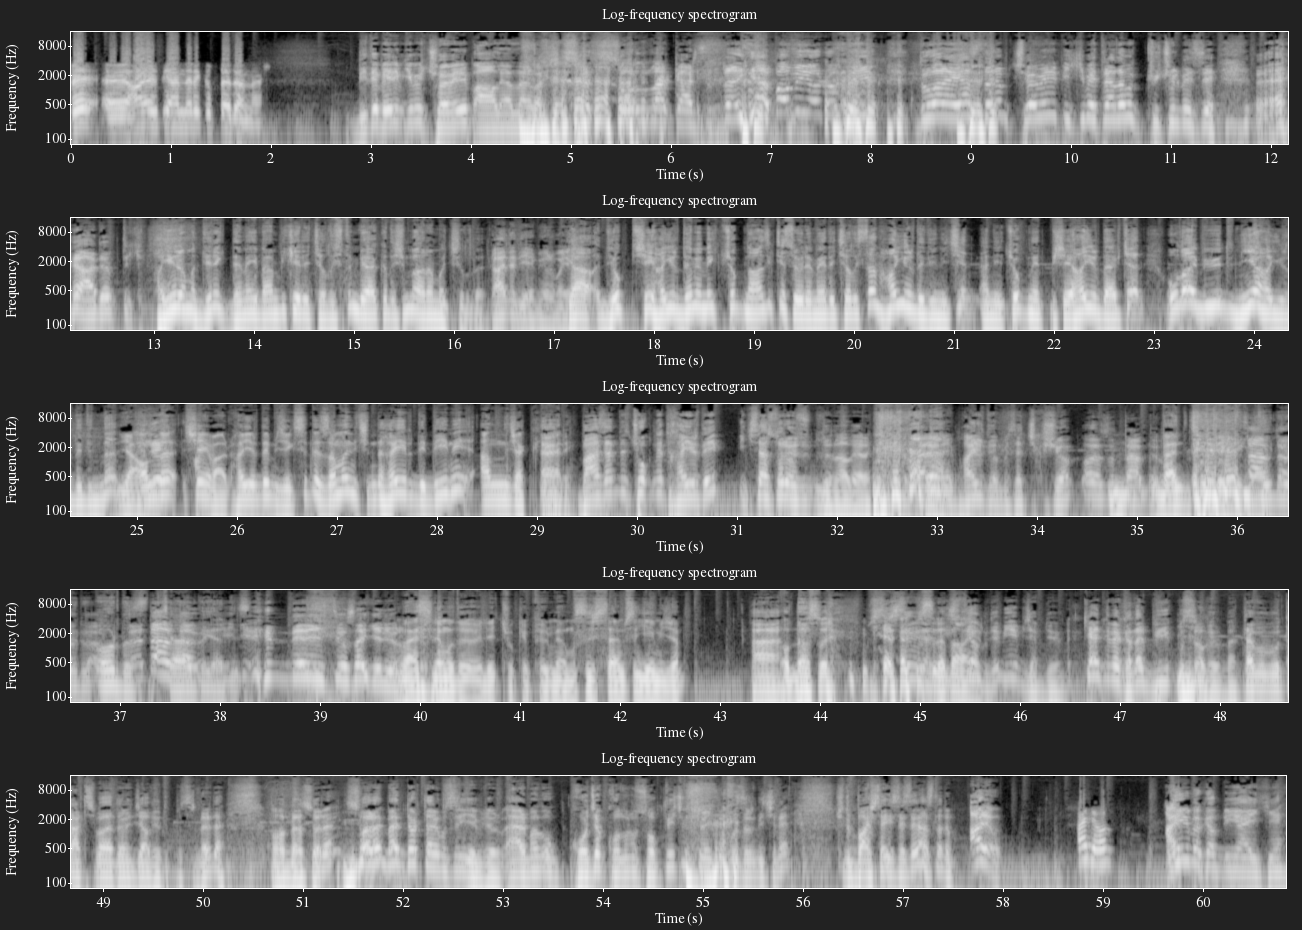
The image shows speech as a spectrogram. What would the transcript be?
ve e, hayır diyenlere gıpta edenler. Bir de benim gibi çömelip ağlayanlar var. Sorunlar karşısında yapamıyorum deyip duvara yaslanıp çömelip iki metre adamın küçülmesi. Hadi öptük. Hayır ama direkt demeyi ben bir kere çalıştım bir arkadaşımla aram açıldı. Ben de diyemiyorum hayır. Ya yok şey hayır dememek çok nazikçe söylemeye de çalışsan hayır dediğin için hani çok net bir şeye hayır derken olay büyüdü. Niye hayır dediğinden? Ya onda şey var. Hayır demeyeceksin de zaman içinde hayır dediğini anlayacak Evet, yani. bazen de çok net hayır deyip iki saat sonra özür diliyorsun ağlayarak. Ben öyleyim. Hayır diyorum mesela çıkışıyorum. Ondan sonra tamam diyorum. Ben şey değilim. Tamam, tamam, tamam. Orada Tamam, tamam. çağırdı. Nereye istiyorsan geliyorum. Ben sinemada öyle çok yapıyorum ya. Mısır ister misin yemeyeceğim. Ha. Ondan sonra gelen mısıra da İstiyor hayır. mu diyorum yemeyeceğim diyorum. Kendime kadar büyük mısır alıyorum ben. Tabii bu tartışmalardan önce alıyorduk mısırları da. Ondan sonra sonra ben dört tane mısır yiyebiliyorum. Erman o koca kolunu soktuğu için sürekli mısırın içine. Şimdi başta istesene aslanım. Alo. Alo. Ayır bakalım dünyayı ikiye.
